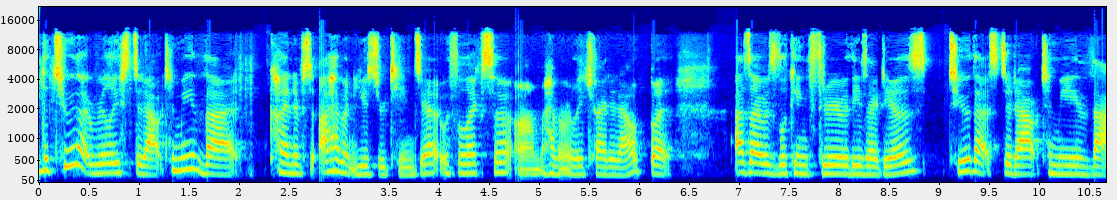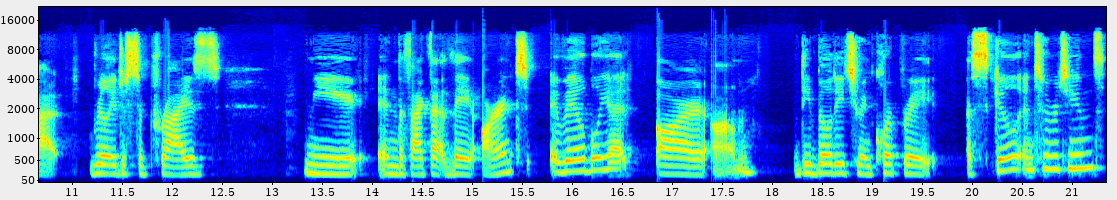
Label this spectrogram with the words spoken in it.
the two that really stood out to me that kind of, I haven't used routines yet with Alexa. Um, I haven't really tried it out, but as I was looking through these ideas, two that stood out to me that really just surprised me in the fact that they aren't available yet are um, the ability to incorporate a skill into routines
